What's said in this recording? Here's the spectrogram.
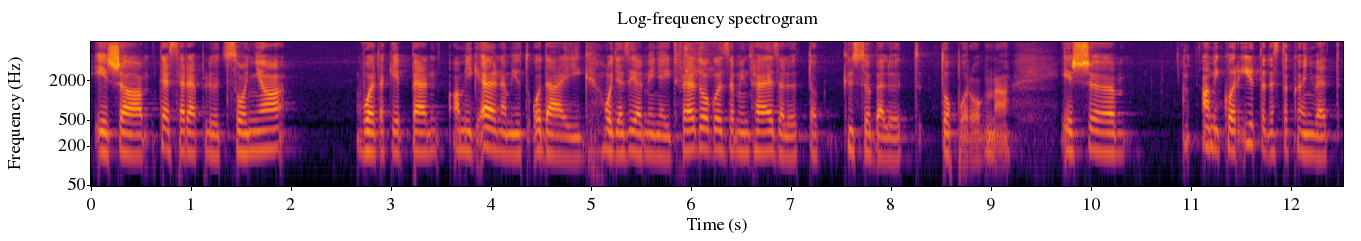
És a te szereplőt Szonya voltak éppen, amíg el nem jut odáig, hogy az élményeit feldolgozza, mintha ezelőtt a küszöb előtt toporogna. És amikor írtad ezt a könyvet,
